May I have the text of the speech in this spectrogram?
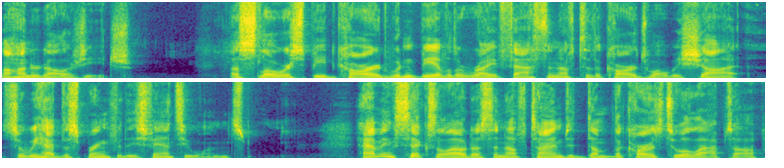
$100 each. A slower speed card wouldn't be able to write fast enough to the cards while we shot, so we had to spring for these fancy ones. Having six allowed us enough time to dump the cards to a laptop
